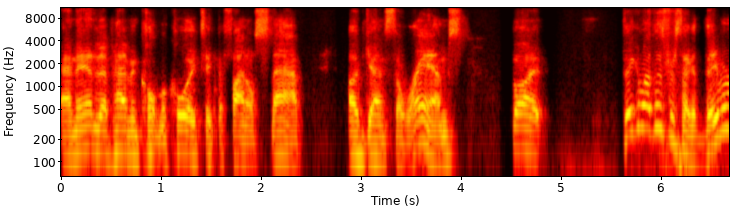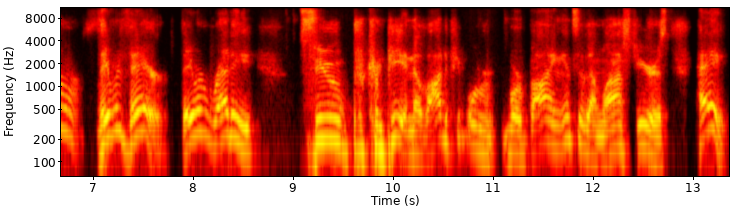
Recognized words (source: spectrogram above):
and they ended up having Colt McCoy take the final snap against the Rams. But think about this for a second. They were they were there. They were ready to compete, and a lot of people were, were buying into them last year. Is hey,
